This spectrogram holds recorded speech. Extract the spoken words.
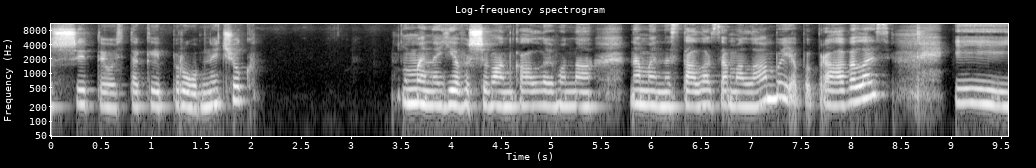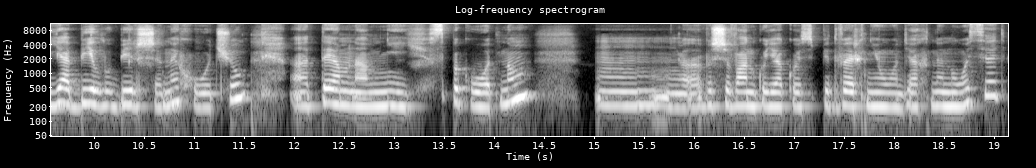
шити ось такий пробничок. У мене є вишиванка, але вона на мене стала замала, бо я поправилась. І я білу більше не хочу. Е, Темна в ній спекотно. Вишиванку якось під верхній одяг не носять,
